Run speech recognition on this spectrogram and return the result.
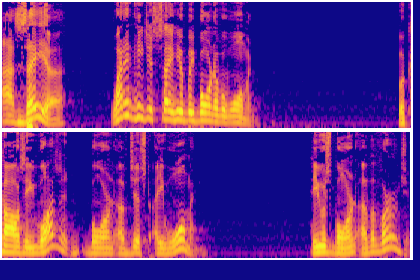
Isaiah, why didn't he just say he'll be born of a woman? Because he wasn't born of just a woman, he was born of a virgin.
